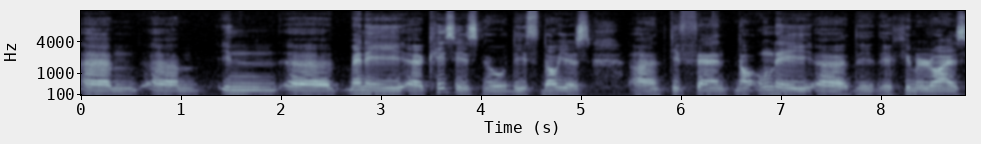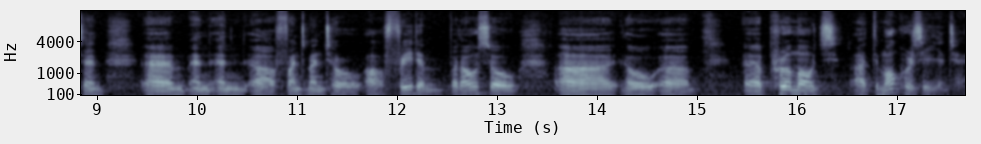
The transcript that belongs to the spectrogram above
um, um, in uh, many uh, cases, you know, these lawyers uh, defend not only uh, the, the human rights and um, and, and uh, fundamental uh, freedom, but also uh, you know, uh, uh, promote democracy in China.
